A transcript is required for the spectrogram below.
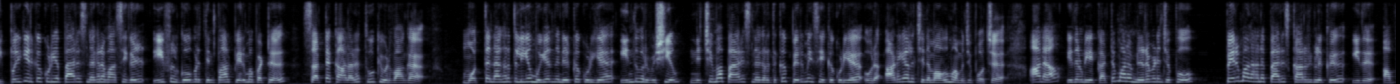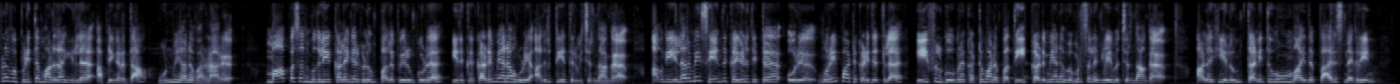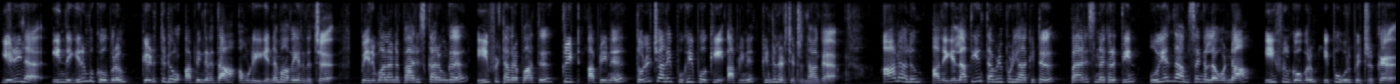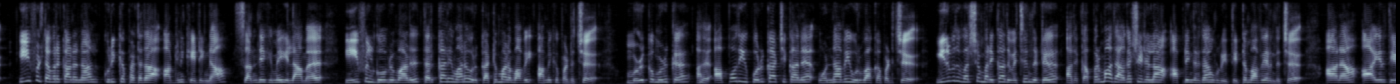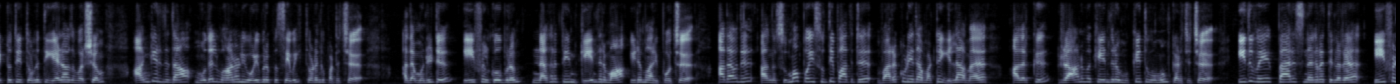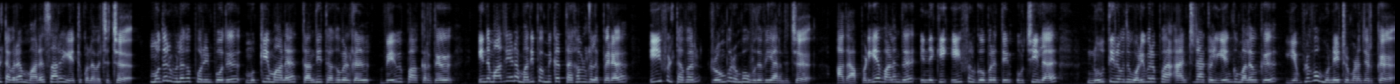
இப்போதைக்கு இருக்கக்கூடிய பாரிஸ் நகரவாசிகள் ஈஃபில் கோபுரத்தின் பால் பெருமைப்பட்டு சட்ட காலரை தூக்கி விடுவாங்க. மொத்த நகரத்திலையும் உயர்ந்து நிற்கக்கூடிய இந்த ஒரு விஷயம் நிச்சயமா பாரிஸ் நகரத்துக்கு பெருமை சேர்க்கக்கூடிய ஒரு அடையாள சின்னமாகவும் அமைஞ்சு போச்சு. ஆனா இதனுடைய கட்டுமானம் நிறைவடைஞ்சப்போ பெரும்பாலான பாரிஸ்காரர்களுக்கு இது அவ்வளவு பிடித்தமானதா இல்ல அப்படிங்கிறது தான் உண்மையான வரலாறு. மாப்பசந்த் முதலிய கலைஞர்களும் பல பேரும் கூட இதுக்கு கடுமையான அவங்களுடைய அதிருப்தியை தெரிவிச்சிருந்தாங்க. அவங்க எல்லாருமே சேர்ந்து கையெழுத்திட்ட ஒரு முறைப்பாட்டு கடிதத்துல ஈஃபில் கோபுர கட்டுமானம் பத்தி கடுமையான விமர்சனங்களையும் வச்சிருந்தாங்க. அழகியலும் தனித்துவமும் வாய்ந்த பாரிஸ் நகரின் எழில இந்த இரும்பு கோபுரம் கெடுத்துடும் அப்படிங்கறதா அவங்களுடைய எண்ணமாவே இருந்துச்சு. பெரும்பாலான பாரிஸ்காரவங்க ஈஃபில் டவரை பார்த்து கிரிட் அப்படின்னு தொழிற்சாலை புகைப்போக்கி அப்படின்னு கிண்டல் அடிச்சிட்டு இருந்தாங்க. ஆனாலும் அதை எல்லாத்தையும் தவிழிப்பொடி ஆக்கிட்டு பாரிஸ் நகரத்தின் உயர்ந்த அம்சங்கள்ல ஒன்னா ஈஃபில் கோபுரம் இப்போ உருப்பெற்றிருக்கு ஈஃபில் டவருக்கான நாள் குறிக்கப்பட்டதா அப்படின்னு கேட்டீங்கன்னா சந்தேகமே இல்லாம ஈஃபில் கோபுரமானது தற்காலிகமான ஒரு கட்டுமானமாவே அமைக்கப்பட்டுச்சு. முழுக்க முழுக்க அது அப்போதைய பொருட்காட்சிக்கான ஒன்னாவே உருவாக்கப்பட்டுச்சு. இருபது வருஷம் வரைக்கும் அதை வச்சிருந்துட்டு அதுக்கப்புறமா அதை அகற்றிடலாம் அப்படிங்கறது அவங்களுடைய திட்டமாவே இருந்துச்சு. ஆனா ஆயிரத்தி எட்நூத்தி தொண்ணூத்தி ஏழாவது வருஷம் அங்கிருந்து தான் முதல் வானொலி ஒளிபரப்பு சேவை தொடங்கப்பட்டுச்சு. அதை முன்னிட்டு ஈஃபில் கோபுரம் நகரத்தின் கேந்திரமா இடமாறி போச்சு. அதாவது அங்க சும்மா போய் சுத்தி பார்த்துட்டு வரக்கூடியதா மட்டும் இல்லாம அதற்கு ராணுவ கேந்திர முக்கியத்துவமும் கிடைச்சிச்சு. இதுவே பாரிஸ் நகரத்தினரை ஈஃபில் டவரை மனசார ஏத்துக்கொள்ள வச்சுச்சு. முதல் உலகப் போரின் போது முக்கியமான தந்தி தகவல்கள் வேவு பார்க்கறது இந்த மாதிரியான மதிப்புமிக்க தகவல்களை பெற ஈஃபில் டவர் ரொம்ப ரொம்ப உதவியா இருந்துச்சு. அது அப்படியே வளர்ந்து இன்னைக்கு ஈஃபில் கோபுரத்தின் உச்சியில நூத்தி இருபது ஒளிபரப்பு ஆண்டனாக்கள் இயங்கும் அளவுக்கு எவ்வளவோ முன்னேற்றம் அடைஞ்சிருக்கு.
